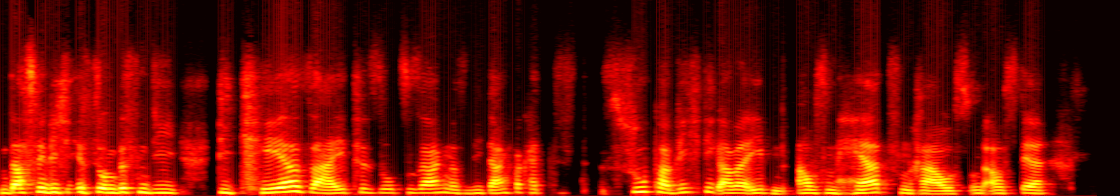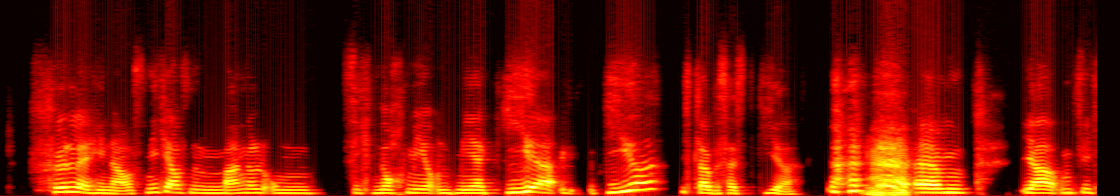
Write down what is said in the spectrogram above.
Und das finde ich ist so ein bisschen die, die Kehrseite sozusagen. Also die Dankbarkeit ist super wichtig, aber eben aus dem Herzen raus und aus der Fülle hinaus, nicht aus einem Mangel, um sich noch mehr und mehr Gier, Gier, ich glaube, es heißt Gier, mhm. ähm, ja, um sich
